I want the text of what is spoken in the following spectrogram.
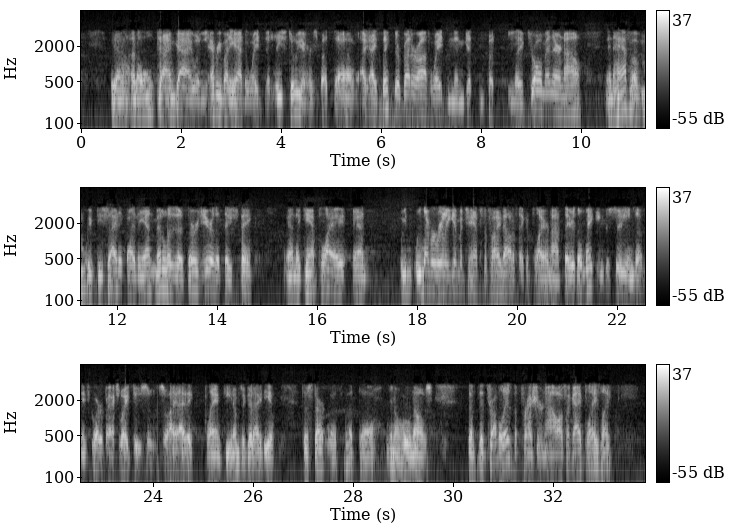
yeah, an old time guy when everybody had to wait at least two years. But uh, I, I think they're better off waiting than getting. But they throw them in there now, and half of them we've decided by the end, middle of their third year that they stink and they can't play, and we we never really give them a chance to find out if they can play or not. They're they're making decisions on these quarterbacks way too soon. So I, I think playing Keenum's a good idea to start with, but uh, you know who knows. The the trouble is the pressure now. If a guy plays like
